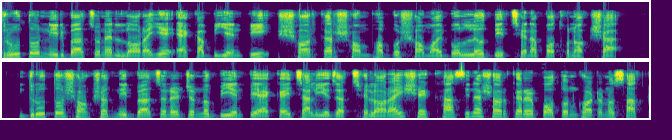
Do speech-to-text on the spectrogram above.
দ্রুত নির্বাচনের লড়াইয়ে একা বিএনপি সরকার সম্ভাব্য সময় বললেও দিচ্ছে না পথনকশা। দ্রুত সংসদ নির্বাচনের জন্য বিএনপি একাই চালিয়ে যাচ্ছে লড়াই। শেখ হাসিনা সরকারের পতন ঘটানো ছাত্র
